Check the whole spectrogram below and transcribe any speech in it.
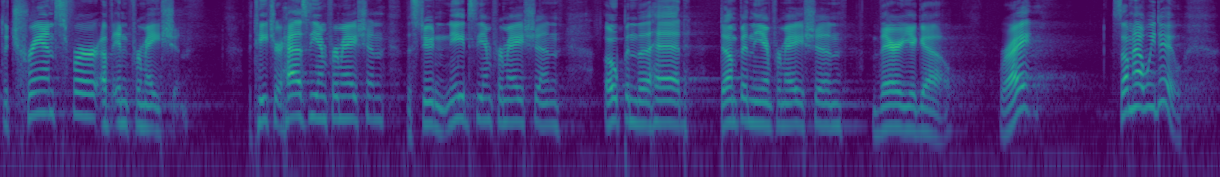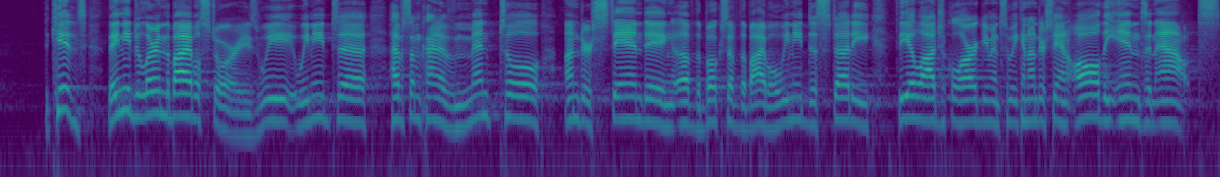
the transfer of information. The teacher has the information, the student needs the information, open the head, dump in the information, there you go. Right? Somehow we do. The kids, they need to learn the Bible stories. We, we need to have some kind of mental understanding of the books of the Bible. We need to study theological arguments so we can understand all the ins and outs.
